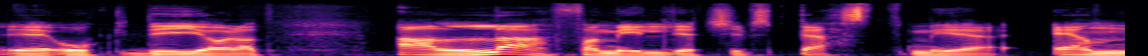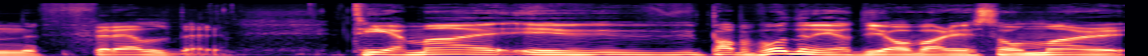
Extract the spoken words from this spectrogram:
eh, och det gör att alla familjer trivs bäst med en förälder. Tema i Pappapodden är att jag varje sommar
